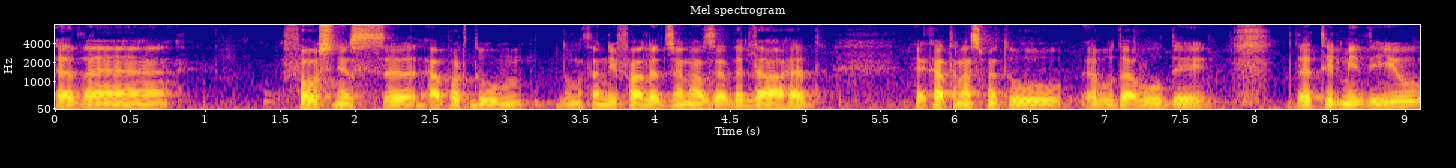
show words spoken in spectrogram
edhe foshnjës së abortume, domethënë i falet xhenazja dhe lahet, e ka transmetu Ebu Davudi dhe Tirmidhiu,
